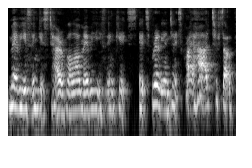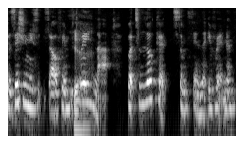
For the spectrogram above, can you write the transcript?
maybe you think it's terrible or maybe you think it's it's brilliant and it's quite hard to sort of position yourself in Yeah. between that but to look at something that you've written and,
